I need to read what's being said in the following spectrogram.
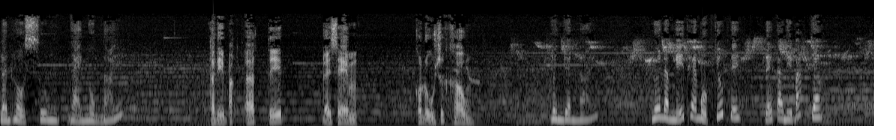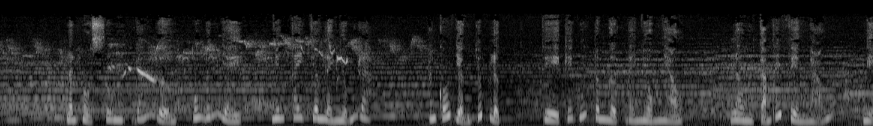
Lệnh hồ sung ngại ngùng nói, ta đi bắt ếch tiếp, để xem có đủ sức không doanh doanh nói, ngươi nằm nghỉ thêm một chút đi, để ta đi bắt cho. Lệnh hồ sung gắng gượng muốn đứng dậy, nhưng tay chân lại nhũng ra. Hắn cố giận chút lực, thì khí huyết trong ngực lại nhộn nhạo, lòng cảm thấy phiền não, nghĩ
